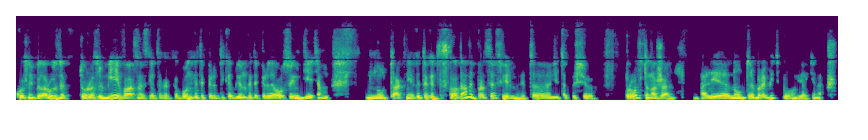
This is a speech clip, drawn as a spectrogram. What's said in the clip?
кожны беларус хто разумее важнасць гэтага каб он гэта перад каб ён гэта перадаваў сваім дзецям Ну так не гэта гэта складаны працэс вельмі это не так усё просто на жаль. Але ну трэба рабіць бо як інакш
